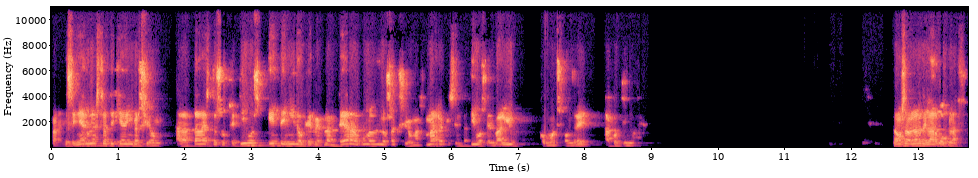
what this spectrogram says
Para diseñar una estrategia de inversión adaptada a estos objetivos, he tenido que replantear algunos de los axiomas más representativos del value, como expondré a continuación. Vamos a hablar de largo plazo.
